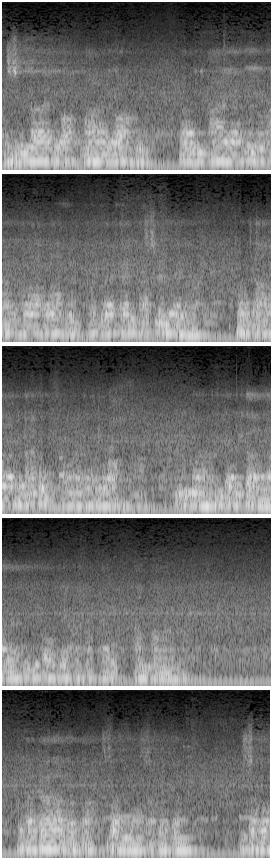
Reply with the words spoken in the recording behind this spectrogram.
Bismillahirrahmanirrahim. Wa min ayati an khalaqalakum tasmilayha Wa ja'ala binakum Wa madara rahmah Inna bidalika la'ayati Qawmiya tafakkaru Amma Kepada Bapak Subhanahu Sahabat Insya Allah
